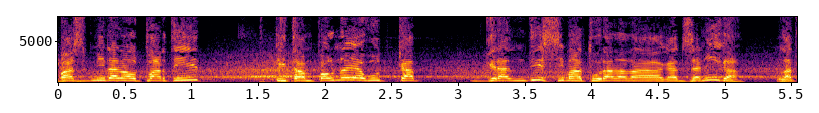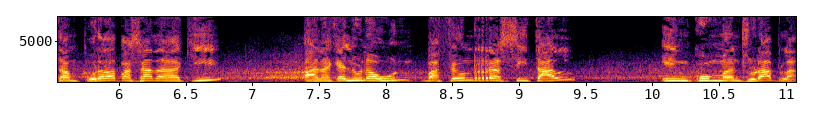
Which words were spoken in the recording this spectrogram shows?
vas mirant el partit i tampoc no hi ha hagut cap grandíssima aturada de Gazzaniga. La temporada passada aquí en aquell 1-1 va fer un recital incommensurable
